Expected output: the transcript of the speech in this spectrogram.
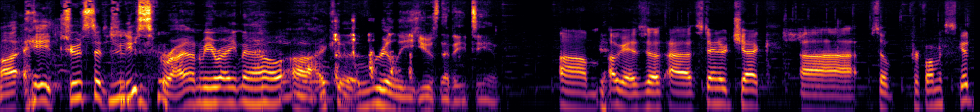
Uh, hey, Drewston, can you scry on me right now? Uh, I could really use that 18. Um, okay, so uh, standard check. Uh, so performance is good.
